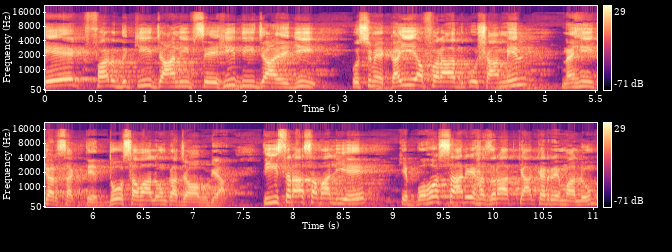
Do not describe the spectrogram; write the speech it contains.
एक फ़र्द की जानिब से ही दी जाएगी। उसमें कई अफराद को शामिल नहीं कर सकते। दो सवालों का जवाब हो गया। तीसरा सवाल ये है कि बहुत सारे हजरात क्या कर रहे मालूम?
